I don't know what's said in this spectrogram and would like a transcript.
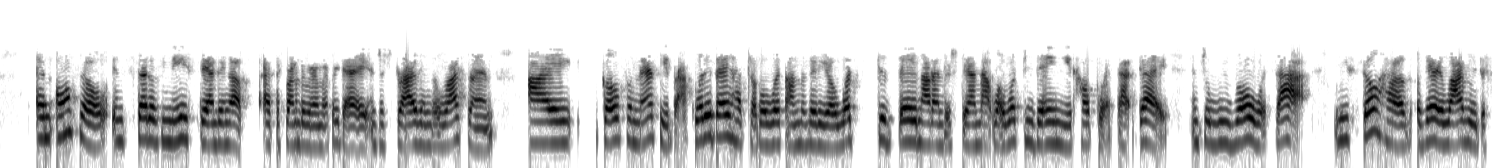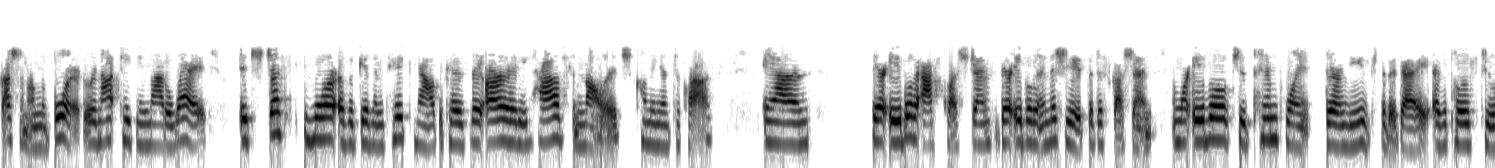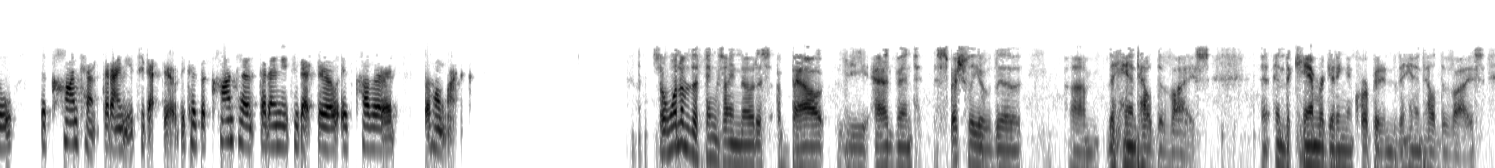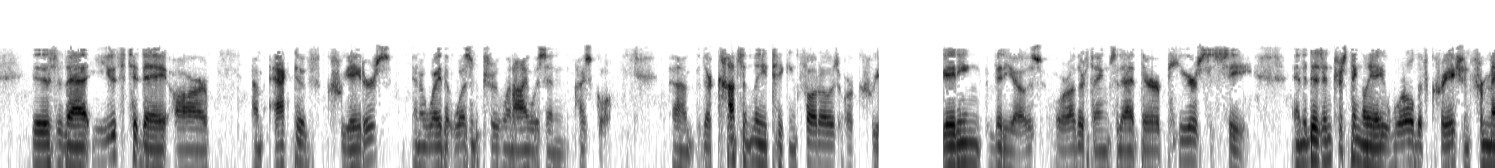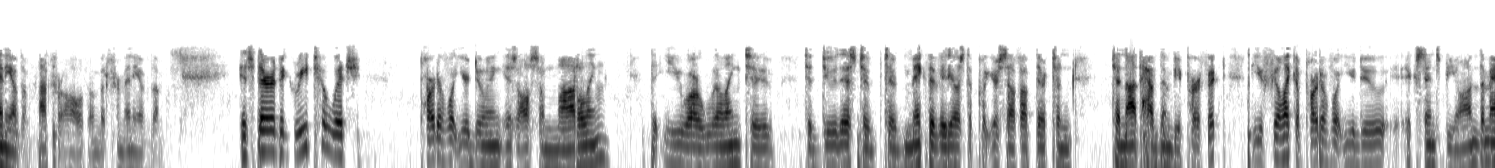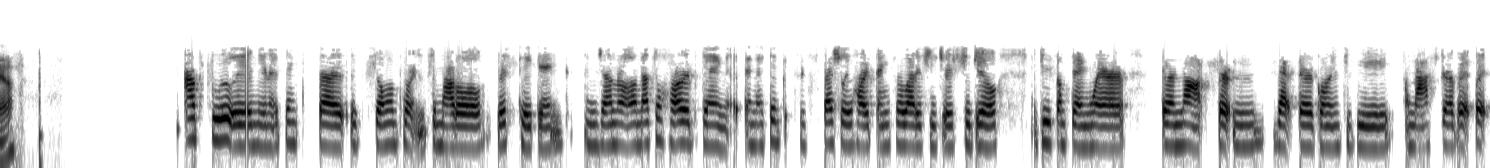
and also, instead of me standing up at the front of the room every day and just driving the lesson, I go from their feedback. What did they have trouble with on the video? What did they not understand that well? What do they need help with that day? And so we roll with that we still have a very lively discussion on the board. We're not taking that away. It's just more of a give and take now because they already have some knowledge coming into class and they're able to ask questions, they're able to initiate the discussion, and we're able to pinpoint their needs for the day as opposed to the content that I need to get through because the content that I need to get through is covered for homework. So one of the things I notice about the advent, especially of the um, the handheld device and the camera getting incorporated into the handheld device, is that youth today are um, active creators in a way that wasn't true when I was in high school. Um, they're constantly taking photos or creating videos or other things that their peers see. And it is interestingly a world of creation for many of them, not for all of them, but for many of them. Is there a degree to which part of what you're doing is also modeling that you are willing to to do this, to, to make the videos, to put yourself up there, to to not have them be perfect? Do you feel like a part of what you do extends beyond the math? Absolutely. I mean, I think that it's so important to model risk taking in general, and that's a hard thing. And I think it's especially hard thing for a lot of teachers to do, do something where they're not certain that they're going to be a master of it. But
